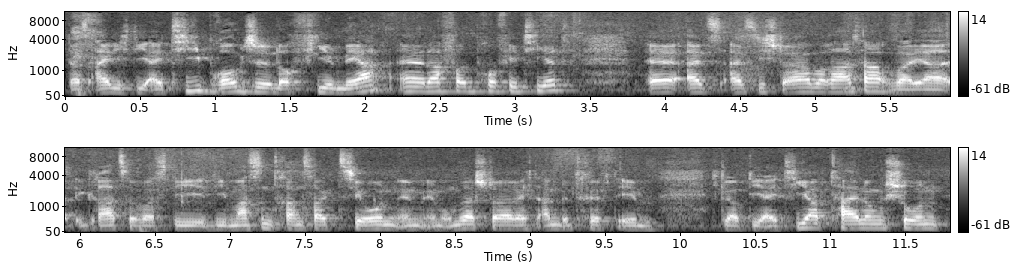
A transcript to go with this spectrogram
dass eigentlich die IT-Branche noch viel mehr äh, davon profitiert. Äh, als, als die Steuerberater, weil ja gerade so was die, die Massentransaktionen im, im Umsatzsteuerrecht anbetrifft, eben, ich glaube, die IT-Abteilungen schon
